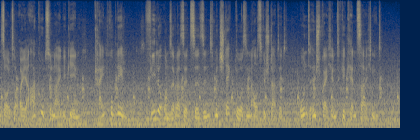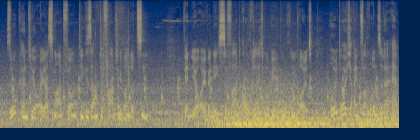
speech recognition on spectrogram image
Sollte euer Akku zur Neige gehen, kein Problem. Viele unserer Sitze sind mit Steckdosen ausgestattet und entsprechend gekennzeichnet. So könnt ihr euer Smartphone die gesamte Fahrt über nutzen. Wenn ihr eure nächste Fahrt auch gleich mobil buchen wollt, holt euch einfach unsere App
